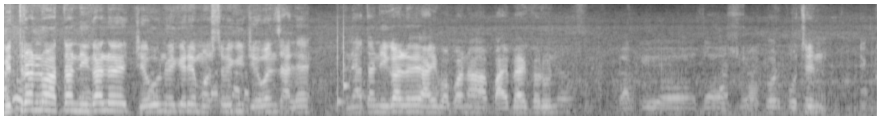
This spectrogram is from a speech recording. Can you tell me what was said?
मित्रांनो आता निघालोय. जेवण वगैरे मस्तपैकी जेवण झालंय. आणि आता निघालोय आई बाबांना. बाय बाय करून. बाकी आता स्टॉपवर पोचेन एक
